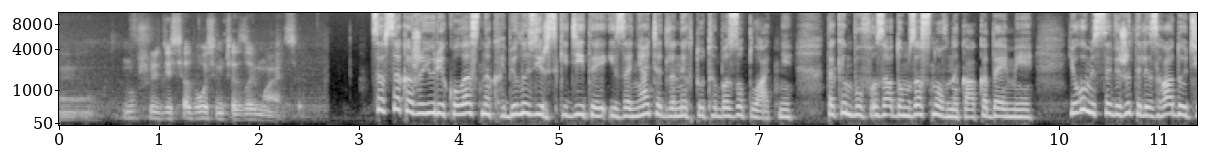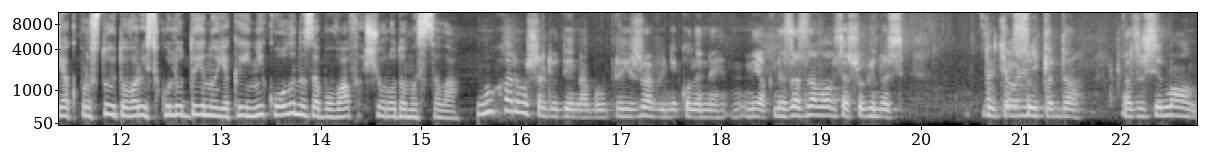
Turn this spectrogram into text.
е, ну, 60-80 займається. Це все каже Юрій Колесник. Білозірські діти, і заняття для них тут безоплатні. Таким був задум засновника академії. Його місцеві жителі згадують як просту і товариську людину, який ніколи не забував, що родом із села. Ну, хороша людина був, приїжджав, він ніколи не, ніяк не зазнавався, що він ось тут супер, да. А з усіма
